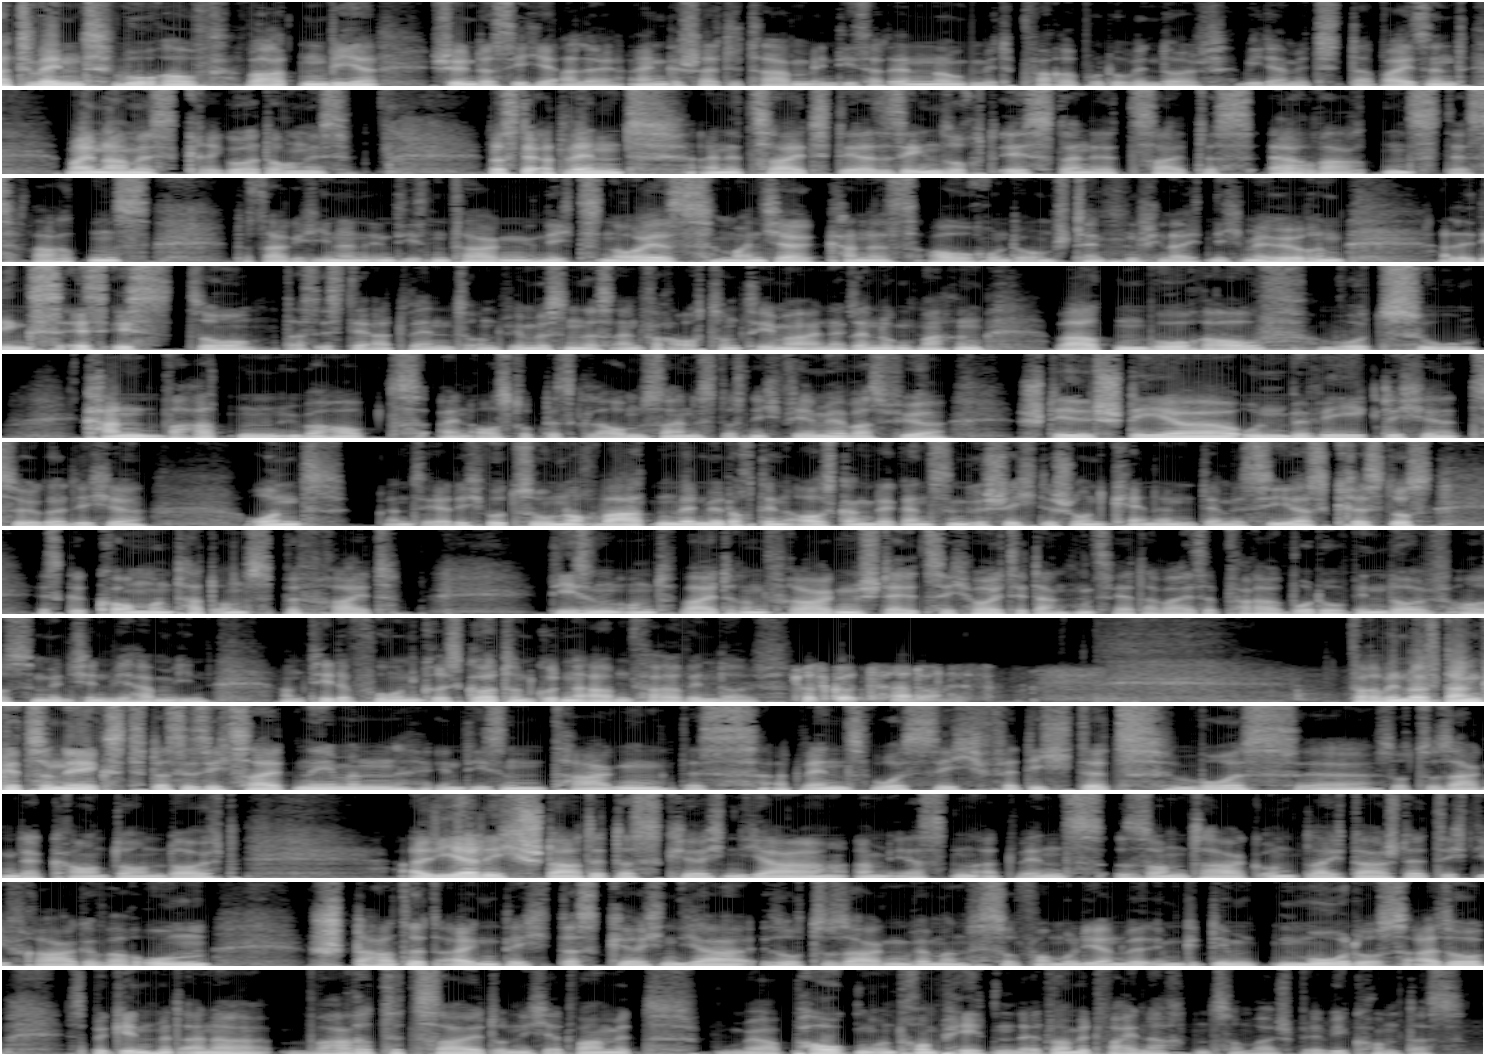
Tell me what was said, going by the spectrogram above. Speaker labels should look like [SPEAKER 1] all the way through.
[SPEAKER 1] Advent, worauf warten wir? Schön, dass Sie hier alle eingeschaltet haben in dieser Sendung mit Pfarrer Bodo Windolf wieder mit dabei sind. Mein Name ist Gregor Dornis. Dass der Advent eine Zeit der Sehnsucht ist, eine Zeit des Erwartens, des Wartens, das sage ich Ihnen in diesen Tagen nichts Neues. Mancher kann es auch unter Umständen vielleicht nicht mehr hören. Allerdings, es ist so, das ist der Advent und wir müssen das einfach auch zum Thema einer Sendung machen. Warten worauf? Wozu? Kann Warten überhaupt ein Ausdruck des Glaubens sein? Ist das nicht vielmehr was für Stillsteher, Unbewegliche, Zögerliche? Und ganz ehrlich, wozu noch warten, wenn wir doch den Ausgang der ganzen Geschichte schon kennen? Der Messias Christus ist gekommen und hat uns befreit. Diesen und weiteren Fragen stellt sich heute dankenswerterweise Pfarrer Bodo Windolf aus München. Wir haben ihn am Telefon. Grüß Gott und guten Abend, Pfarrer Windolf.
[SPEAKER 2] Grüß Gott, Herr Dornis.
[SPEAKER 1] Pfarrer Windolf, danke zunächst, dass Sie sich Zeit nehmen in diesen Tagen des Advents, wo es sich verdichtet, wo es äh, sozusagen der Countdown läuft. Alljährlich startet das Kirchenjahr am ersten Adventssonntag und gleich da stellt sich die Frage, warum startet eigentlich das Kirchenjahr sozusagen, wenn man es so formulieren will, im gedimmten Modus. Also es beginnt mit einer Wartezeit und nicht etwa mit ja, Pauken und Trompeten, etwa mit Weihnachten zum Beispiel. Wie kommt das?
